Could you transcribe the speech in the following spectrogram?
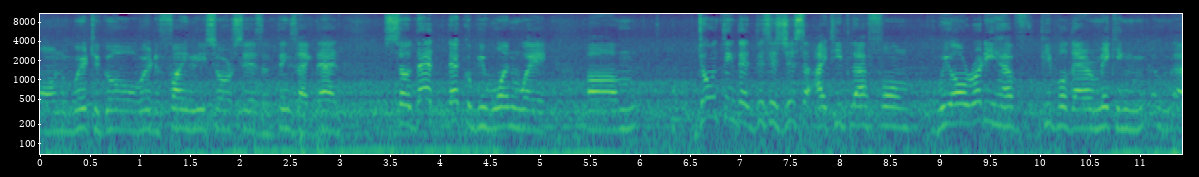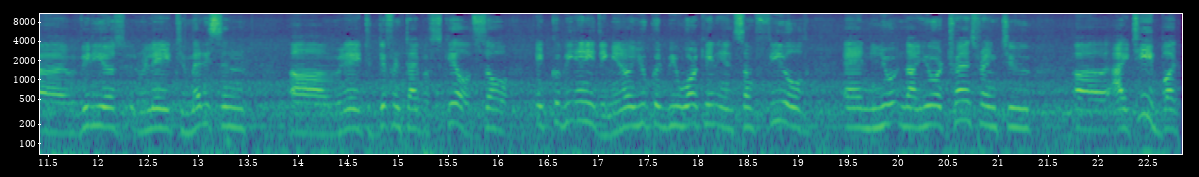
on where to go where to find resources and things like that. So that that could be one way. Um, don't think that this is just an IT platform. We already have people that are making uh, videos related to medicine uh, related to different type of skills. So it could be anything. You know you could be working in some field and you now you're transferring to uh, IT but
